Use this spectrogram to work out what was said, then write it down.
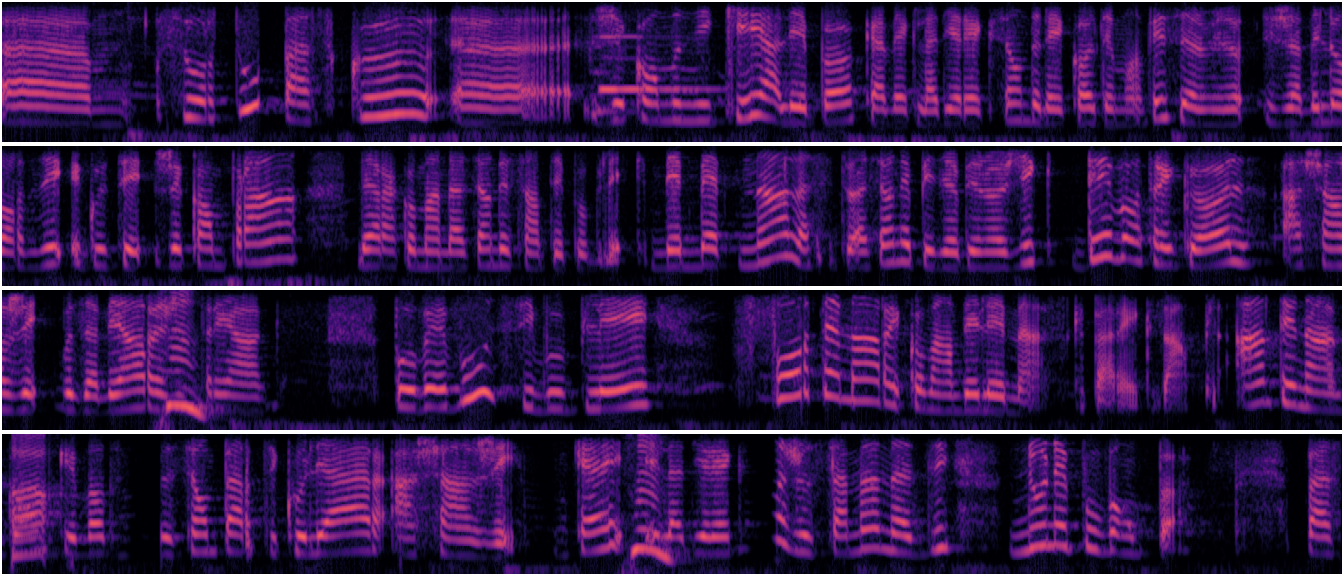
Euh, surtout parce que euh, j'ai communiqué à l'époque avec la direction de l'école de mon fils et j'avais leur dit, écoutez, je comprends les recommandations de santé publique, mais maintenant la situation épidémiologique de votre école a changé. Vous avez enregistré hmm. un. Pouvez-vous, s'il vous plaît, fortement recommander les masques, par exemple, en tenant compte ah. que votre situation particulière a changé. Okay? Et hmm. la direction, justement, m'a dit, nous ne pouvons pas parce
